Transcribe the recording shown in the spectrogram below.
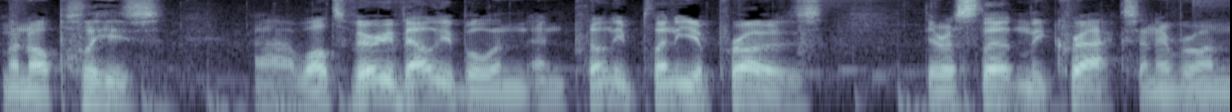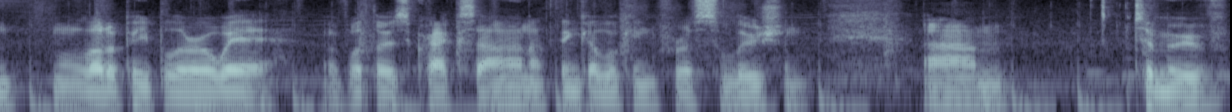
monopolies. Uh, while it's very valuable and, and plenty, plenty of pros, there are certainly cracks, and everyone, a lot of people are aware of what those cracks are, and I think are looking for a solution um, to move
